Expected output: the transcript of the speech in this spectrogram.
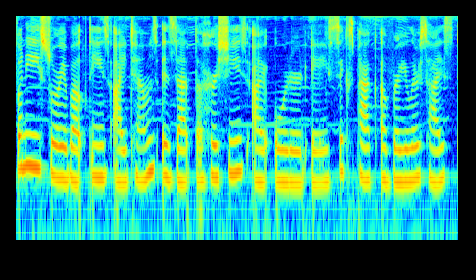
Funny story about these items is that the Hershey's, I ordered a six pack of regular sized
